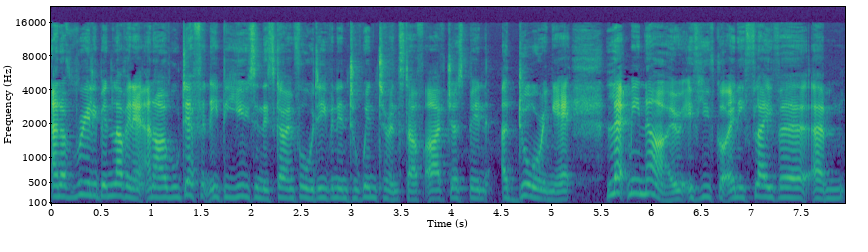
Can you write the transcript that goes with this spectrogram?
and I've really been loving it and I will definitely be using this going forward even into winter and stuff. I've just been adoring it. Let me know if you've got any flavour um,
